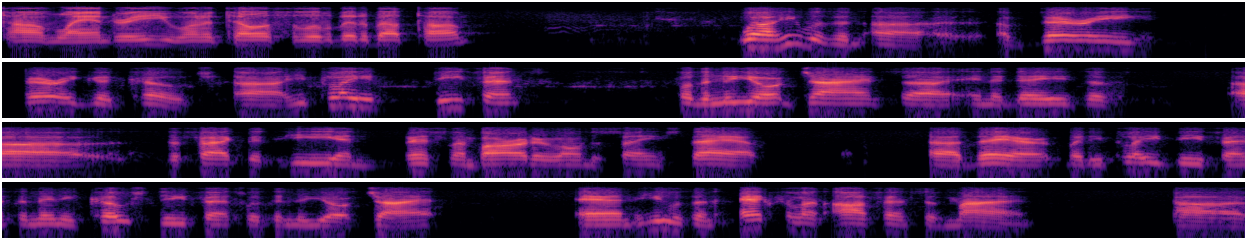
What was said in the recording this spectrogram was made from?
Tom Landry. You want to tell us a little bit about Tom? Well, he was a, uh, a very, very good coach. Uh, he played defense for the New York Giants uh, in the days of uh, the fact that he and Vince Lombardi were on the same staff uh, there, but he played defense and then he coached defense with the New York Giants. And he was an excellent offensive mind. Uh,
